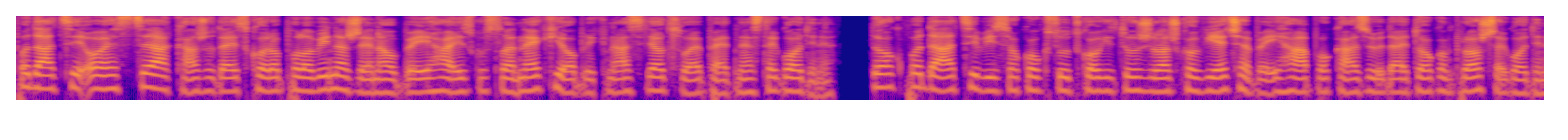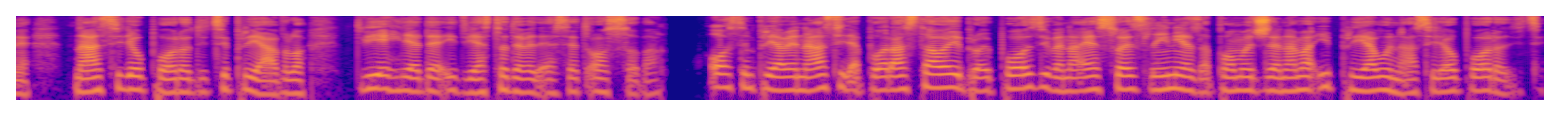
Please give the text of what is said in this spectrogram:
Podaci OSCA kažu da je skoro polovina žena u BiH iskusila neki oblik nasilja od svoje 15. godine, dok podaci Visokog sudskog i tužilačkog vijeća BiH pokazuju da je tokom prošle godine nasilje u porodici prijavilo 2290 osoba. Osim prijave nasilja, porastao je i broj poziva na SOS linija za pomoć ženama i prijavu nasilja u porodici.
